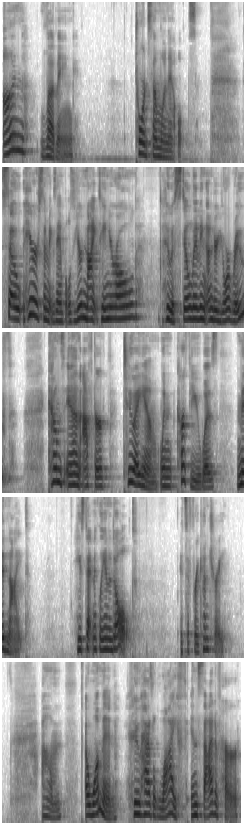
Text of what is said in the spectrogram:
unloving towards someone else. So here are some examples. Your 19 year old who is still living under your roof comes in after 2 a.m. when curfew was midnight. He's technically an adult. It's a free country. Um, a woman who has life inside of her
